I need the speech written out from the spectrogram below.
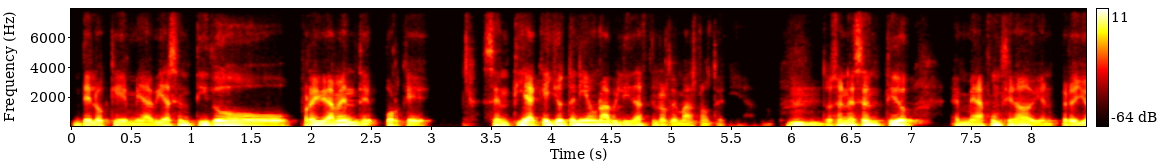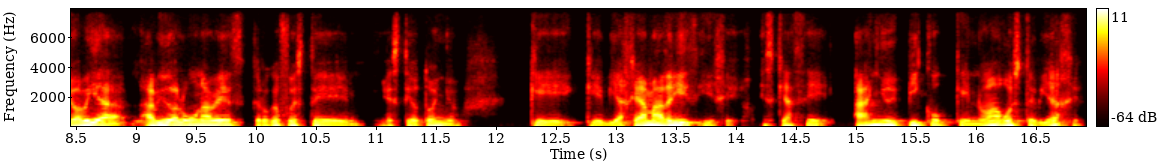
de lo que me había sentido previamente, porque sentía que yo tenía una habilidad que los demás no tenían. Entonces, en ese sentido, me ha funcionado bien. Pero yo había, ha habido alguna vez, creo que fue este, este otoño, que, viajé a Madrid y dije, es que hace año y pico que no hago este viaje,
